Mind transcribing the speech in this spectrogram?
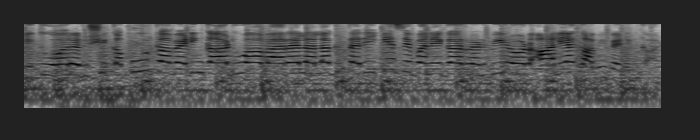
नीतू और ऋषि कपूर का वेडिंग कार्ड हुआ वायरल अलग तरीके से बनेगा रणबीर और आलिया का भी वेडिंग कार्ड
